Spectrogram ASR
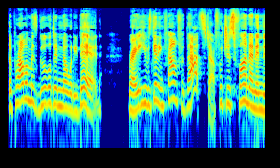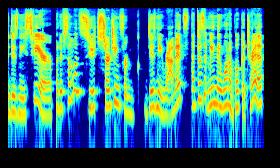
The problem is Google didn't know what he did, right? He was getting found for that stuff, which is fun and in the Disney sphere. But if someone's searching for Disney rabbits, that doesn't mean they want to book a trip.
